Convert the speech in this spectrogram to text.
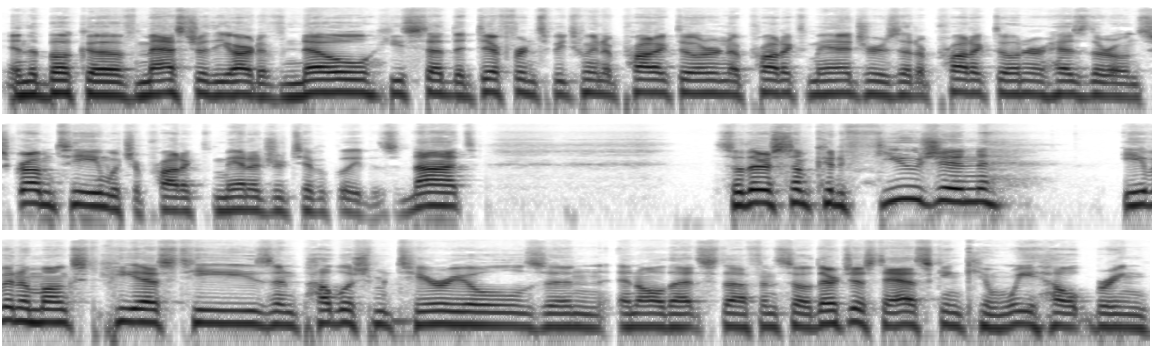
in the book of Master the Art of No, he said the difference between a product owner and a product manager is that a product owner has their own Scrum team, which a product manager typically does not. So there's some confusion even amongst PSTs and published materials and and all that stuff. And so they're just asking, can we help bring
